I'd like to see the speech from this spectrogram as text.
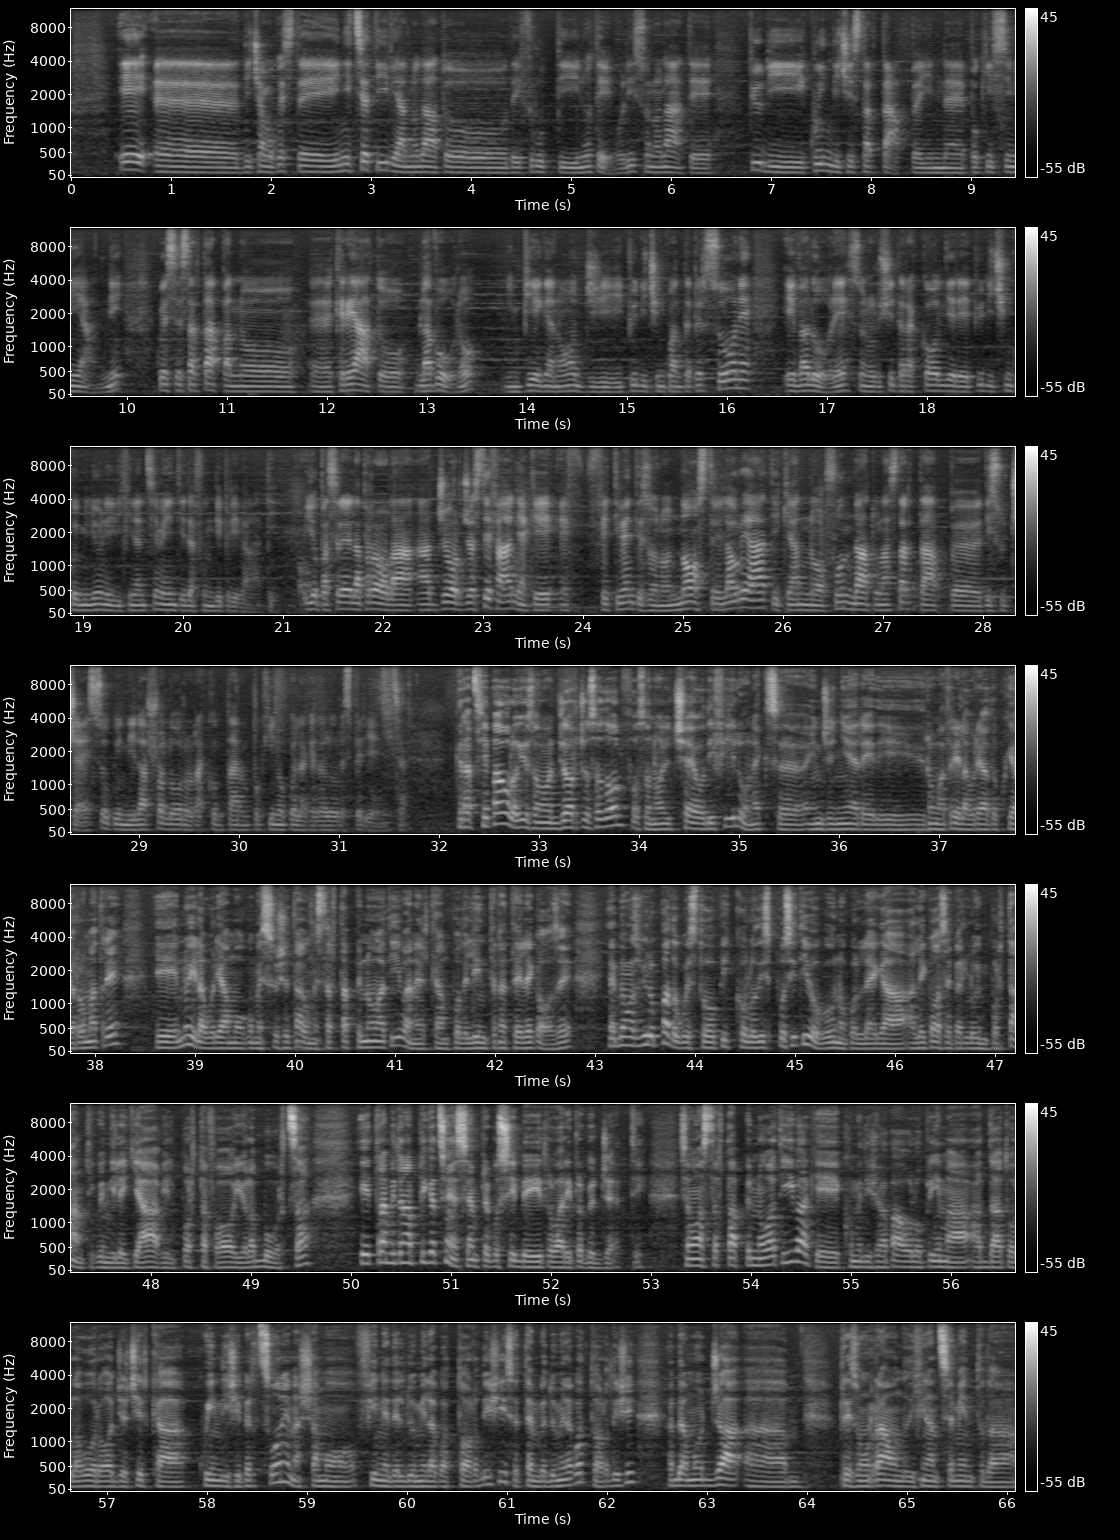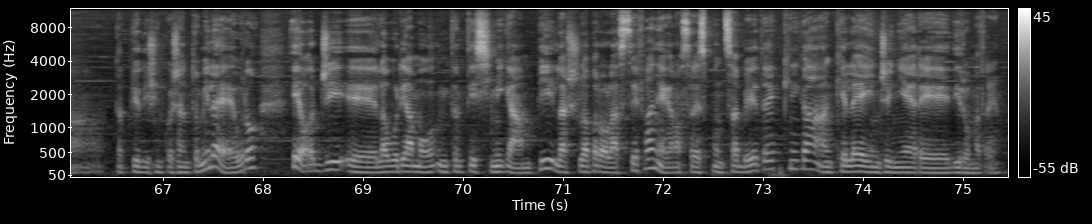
e eh, diciamo queste iniziative hanno dato dei frutti notevoli, sono nate più di 15 start-up in pochissimi anni, queste start-up hanno eh, creato lavoro impiegano oggi più di 50 persone e valore, sono riusciti a raccogliere più di 5 milioni di finanziamenti da fondi privati. Io passerei la parola a Giorgio e Stefania che effettivamente sono nostri laureati che hanno fondato una startup eh, di successo, quindi lascio a loro raccontare un pochino quella che è la loro esperienza. Grazie Paolo, io sono Giorgio Sadolfo, sono il CEO di Filo, un ex ingegnere di Roma 3 laureato qui a Roma 3 e noi lavoriamo come società, come startup innovativa nel campo dell'internet delle cose. E abbiamo sviluppato questo piccolo dispositivo che uno collega alle cose per lo importanti, quindi le chiavi, il portafoglio, la borsa. E tramite un'applicazione è sempre possibile ritrovare i propri oggetti. Siamo una startup innovativa che come diceva Paolo prima ha dato lavoro oggi a circa 15 persone, nasciamo fine del 2014, settembre 2014 2014 abbiamo già eh, preso un round di finanziamento da, da più di 500.000 euro e oggi eh, lavoriamo in tantissimi campi. Lascio la parola a Stefania che è la nostra responsabile tecnica, anche lei ingegnere di Roma 3.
